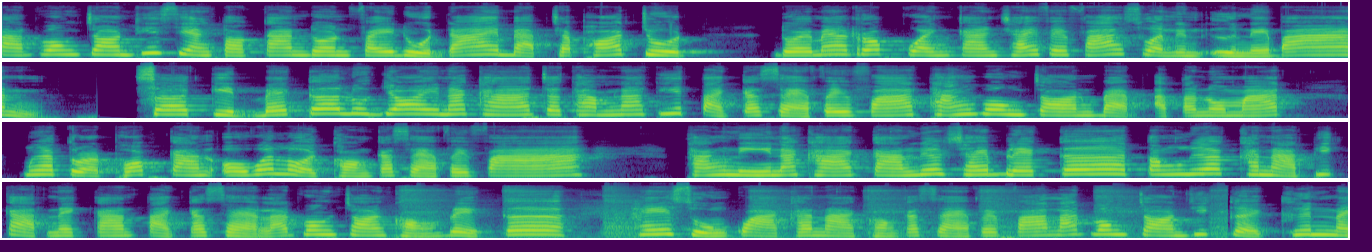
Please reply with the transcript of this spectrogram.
ตัดวงจรที่เสี่ยงต่อการโดนไฟดูดได้แบบเฉพาะจุด โดยไม่รบกวนการใช้ไฟฟ้าส่วนอื่น ๆ ในบ้านเซอร์กิตเบรกเกอร์ลูกย่อยนะคะ จะทำหน้าที่ตัดกระแสไฟฟ้าทั้งวงจรแบบอัตโนมัติ เมื่อตรวจพบการโอเวอร์โหลดของกระแสไฟฟ้า ทั้งนี้นะคะ การเลือกใช้เบรกเกอร์ต้องเลือกขนาดพิกัดในการตัดกระแสลัดวงจรของเบรกเกอร์ ให้สูงกว่าขนาดของกระแสไฟฟ้าลัดวงจรที่เกิดขึ้นใน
